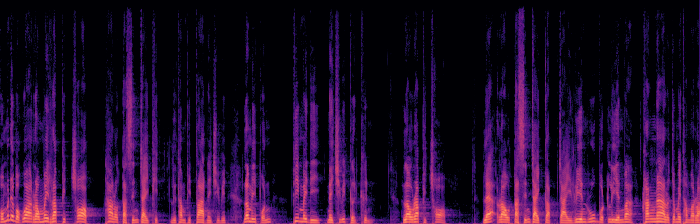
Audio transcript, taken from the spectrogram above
ผมไม่ได้บอกว่าเราไม่รับผิดชอบ ถ้าเราตัดสินใจผิดหรือทำผิดพลาดในชีวิต แล้วมีผลที่ไม่ดีในชีวิตเกิดขึ้น เรารับผิดชอบ และเราตัดสินใจกลับใจเรียนรู้บทเรียนว่า ครั้งหน้าเราจะไม่ทำอะไร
